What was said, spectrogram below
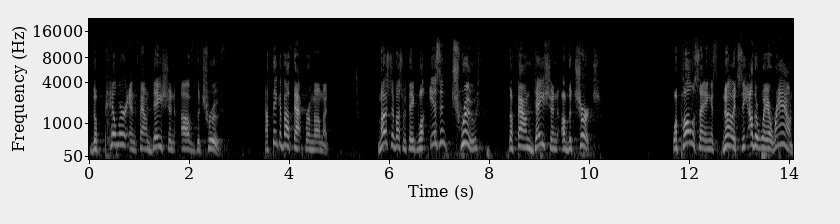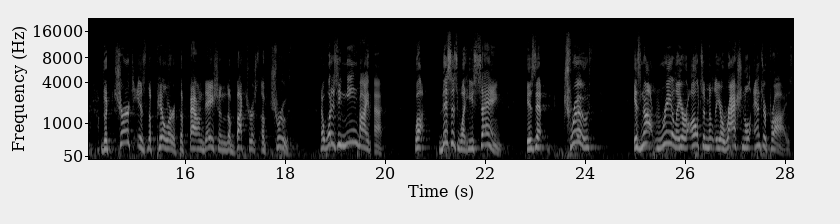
the pillar and foundation of the truth. Now, think about that for a moment. Most of us would think, well, isn't truth the foundation of the church? What Paul is saying is, no, it's the other way around. The church is the pillar, the foundation, the buttress of truth. Now, what does he mean by that? Well, this is what he's saying is that truth is not really or ultimately a rational enterprise.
